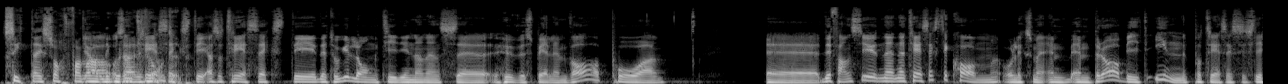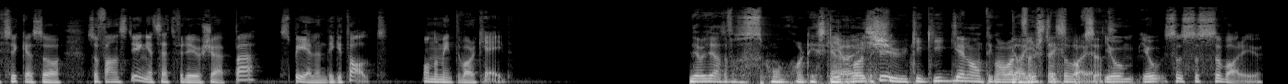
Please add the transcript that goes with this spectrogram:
sitta i soffan och Ja, aldrig gå och därifrån. Typ. 360, alltså 360, det tog ju lång tid innan ens eh, huvudspelen var på eh, det fanns ju, när, när 360 kom och liksom en, en bra bit in på 360s livscykel så, så fanns det ju inget sätt för dig att köpa spelen digitalt. Om de inte var arcade. Det var det att det var så små hårddiskar. Ja, det var tju- 20 gig eller någonting var det första så var Xboxet. det. Jo, jo så, så, så var det ju.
